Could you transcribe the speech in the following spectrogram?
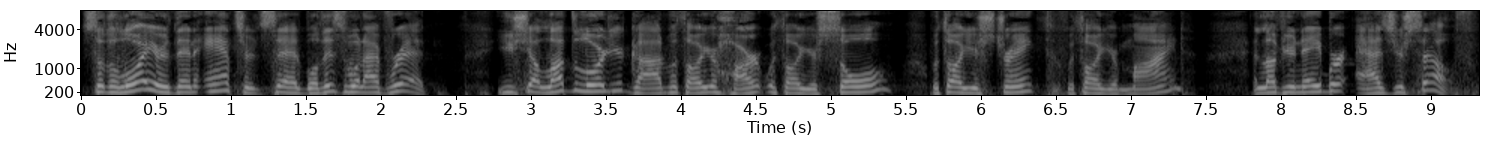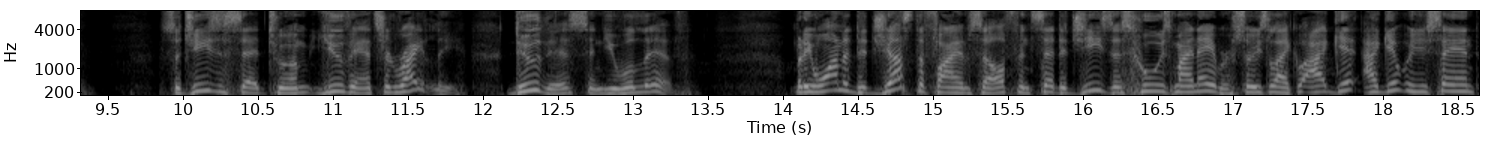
So the lawyer then answered, said, Well, this is what I've read. You shall love the Lord your God with all your heart, with all your soul, with all your strength, with all your mind, and love your neighbor as yourself. So Jesus said to him, You've answered rightly. Do this and you will live. But he wanted to justify himself and said to Jesus, Who is my neighbor? So he's like, well, I get I get what you're saying,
